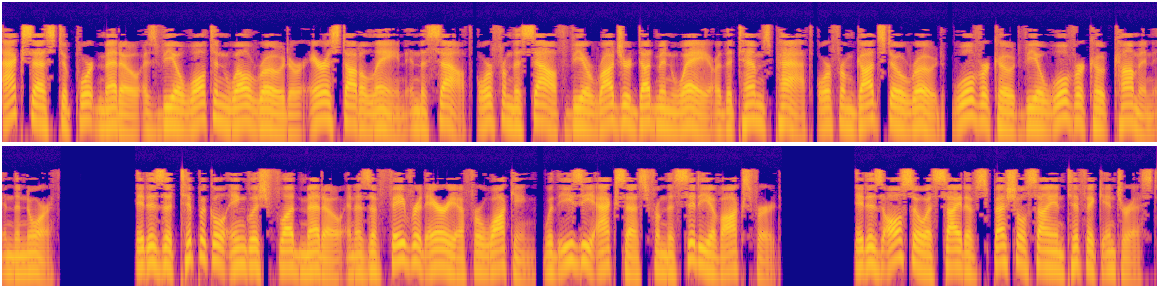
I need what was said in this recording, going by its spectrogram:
Access to Port Meadow is via Walton Well Road or Aristotle Lane in the south or from the south via Roger Dudman Way or the Thames Path or from Godstow Road, Wolvercote via Wolvercote Common in the north. It is a typical English flood meadow and is a favourite area for walking, with easy access from the city of Oxford. It is also a site of special scientific interest.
